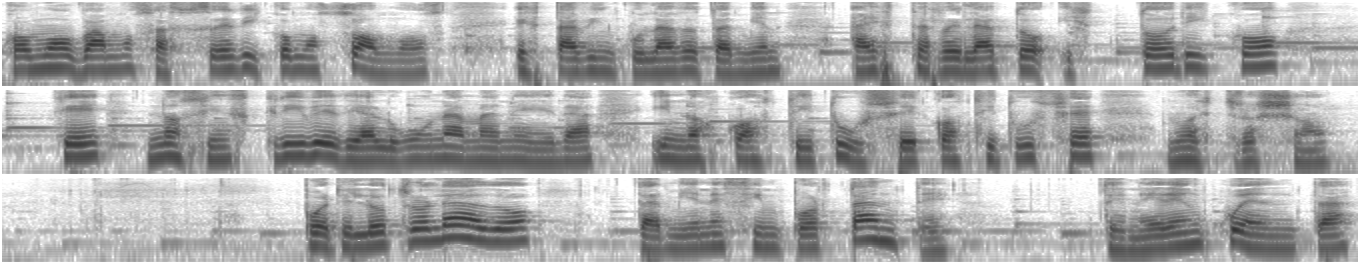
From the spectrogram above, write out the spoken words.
cómo vamos a ser y cómo somos, está vinculado también a este relato histórico que nos inscribe de alguna manera y nos constituye, constituye nuestro yo. Por el otro lado, también es importante tener en cuenta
